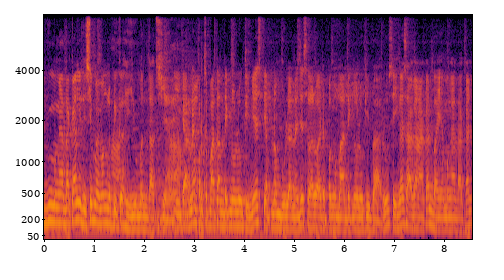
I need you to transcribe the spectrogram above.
mengatakan leadership memang lebih ke human touch-nya. Karena percepatan teknologinya setiap enam bulan aja selalu ada pengembangan teknologi baru sehingga seakan-akan banyak mengatakan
